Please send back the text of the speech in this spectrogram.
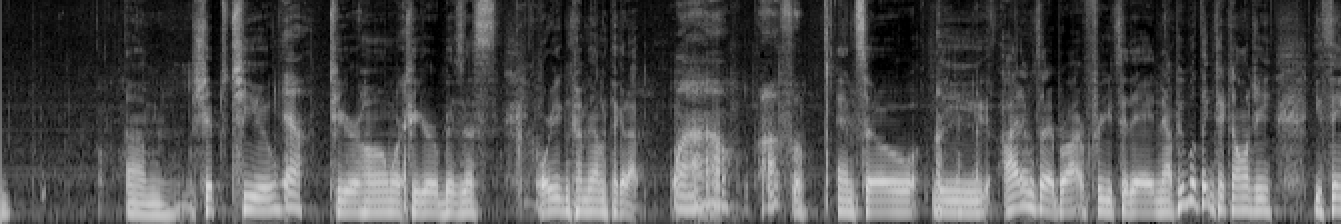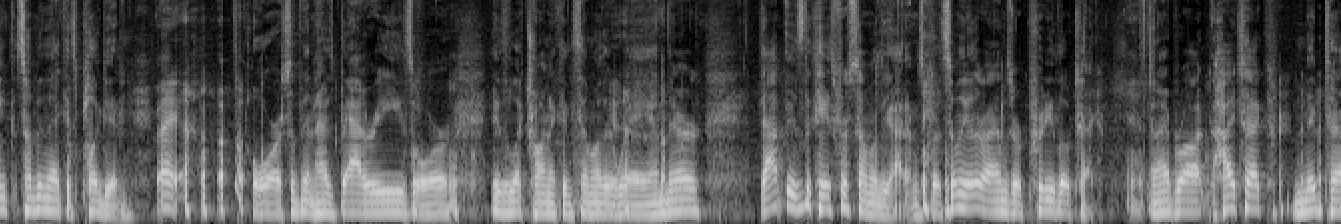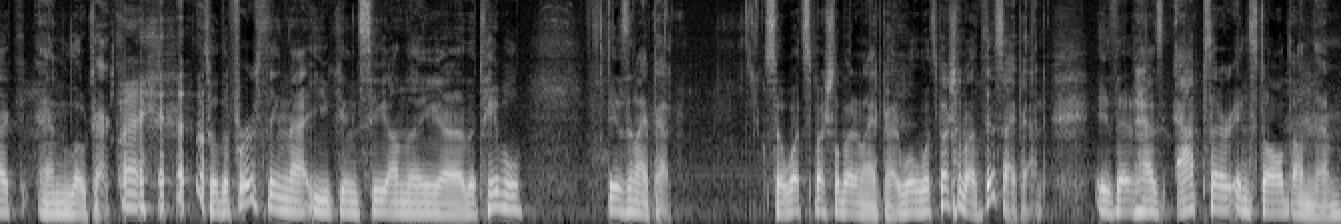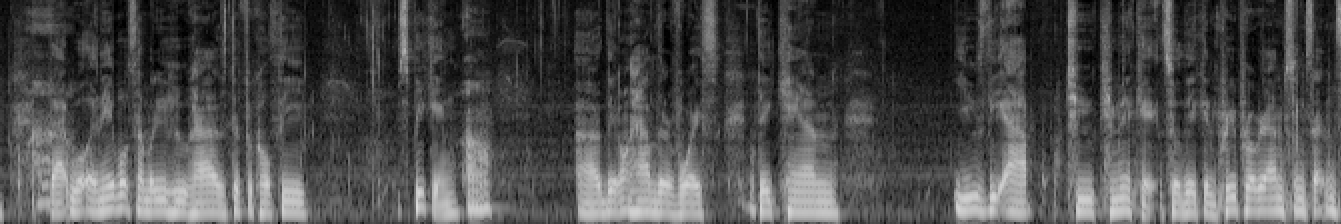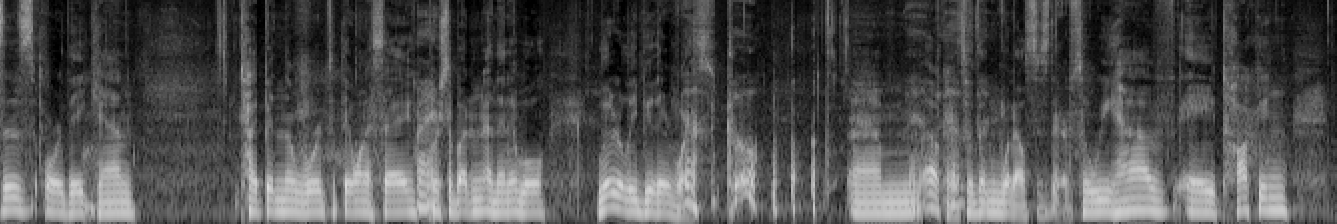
um, shipped to you Yeah. to your home or to your business, or you can come down and pick it up. Wow. Awesome. And so the items that I brought for you today, now people think technology, you think something that gets plugged in Right. or something that has batteries or is electronic in some other way. And there, that is the case for some of the items, but some of the other items are pretty low tech. And I brought high tech, mid tech, and low tech. right. So the first thing that you can see on the uh, the table is an iPad. So what's special about an iPad? Well, what's special about this iPad is that it has apps that are installed on them that will enable somebody who has difficulty speaking. Uh, they don't have their voice. They can use the app to communicate. So they can pre-program some sentences, or they can type in the words that they want to say, Right. push the button, and then it will literally be their voice. cool. Um, okay, so then what else is there? So we have a talking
